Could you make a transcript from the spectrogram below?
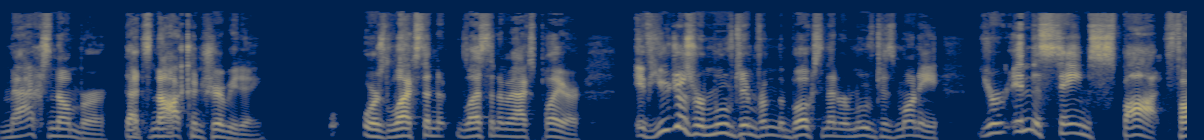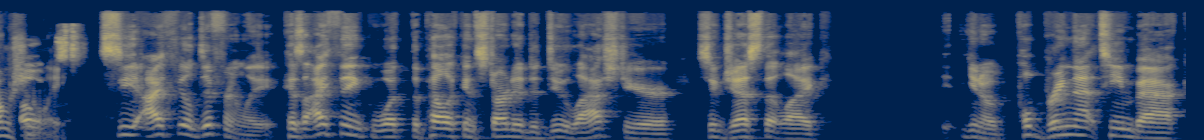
max number that's not contributing or is less than less than a max player, if you just removed him from the books and then removed his money, you're in the same spot Oh, functionally. s- see, I feel differently because I think what the Pelicans started to do last year suggests that, like, you know, pull, bring that team back.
